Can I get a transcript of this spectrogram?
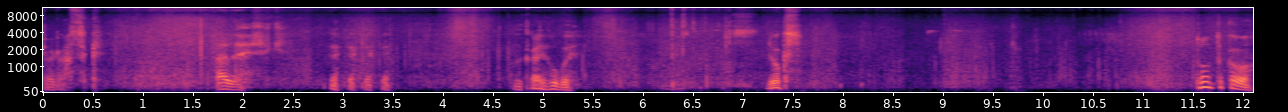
Карасик. А десик. Закрай губи. Люкс. Ну, така,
